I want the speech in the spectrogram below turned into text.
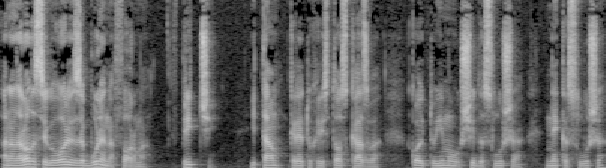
А на народа се говори в забулена форма, в притчи. И там, където Христос казва, който има уши да слуша, нека слуша,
